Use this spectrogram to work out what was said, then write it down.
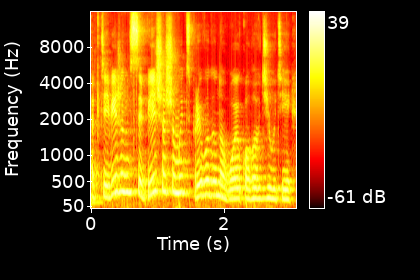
Activision все більше шумить з приводу нової Call of Duty,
